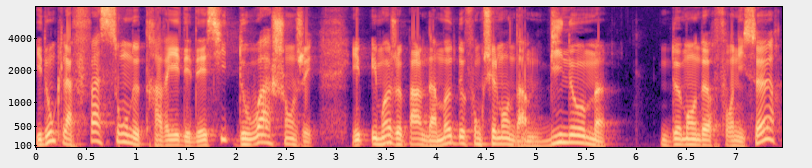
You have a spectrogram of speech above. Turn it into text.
Et donc la façon de travailler des DSI doit changer. Et, et moi je parle d'un mode de fonctionnement d'un binôme demandeur-fournisseur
